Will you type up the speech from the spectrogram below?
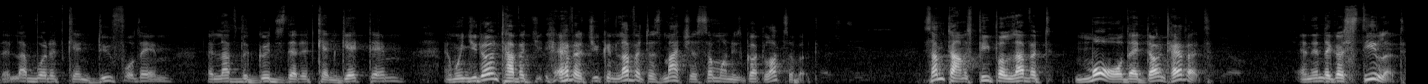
they love what it can do for them, they love the goods that it can get them. And when you don't have it, have it, you can love it as much as someone who's got lots of it. Sometimes people love it more, they don't have it. And then they go steal it.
